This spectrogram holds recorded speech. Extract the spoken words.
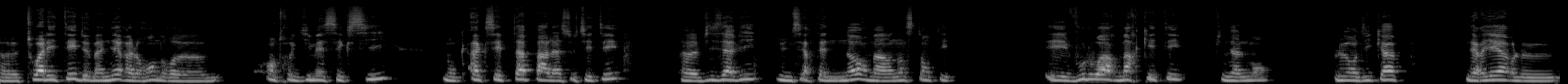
euh, toiletté de manière à le rendre entre guillemets sexy, donc acceptable par la société vis-à-vis d'une certaine norme à un instant T. Et vouloir marketer finalement le handicap derrière le,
